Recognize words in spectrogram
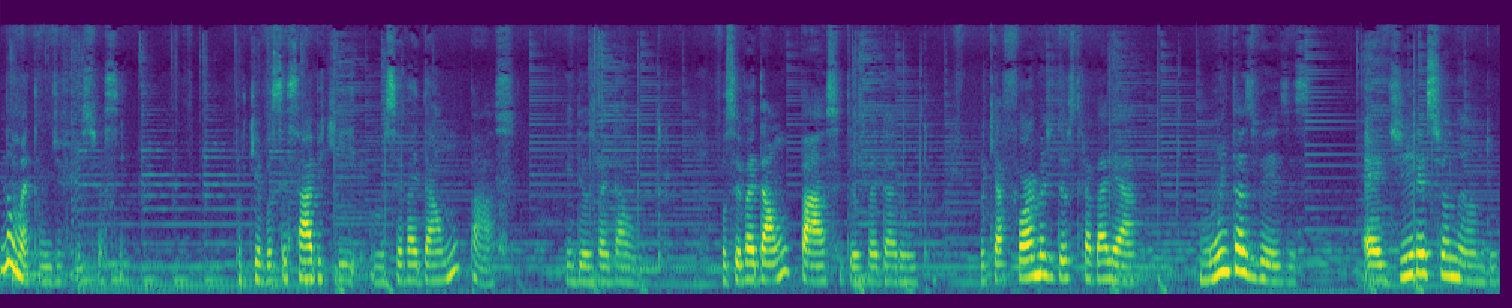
não é tão difícil assim. Porque você sabe que você vai dar um passo e Deus vai dar outro. Você vai dar um passo e Deus vai dar outro. Porque a forma de Deus trabalhar, muitas vezes, é direcionando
